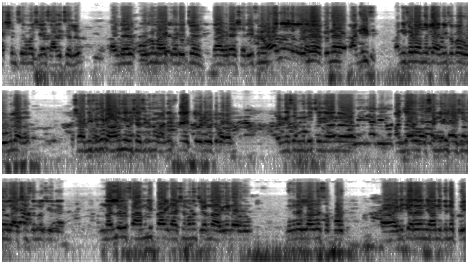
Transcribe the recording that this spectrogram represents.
ആക്ഷൻ സിനിമ ചെയ്യാൻ സാധിച്ചാലും അതിന്റെ പൂർണമായ ക്രെഡിറ്റ് ഇവിടെ ഷരീഫിനും. പിന്നെ പിന്നെ അനീഫ്. അനീഫ് ഇവിടെ വന്നിട്ട് അനീഫ് ഇപ്പൊ റൂമിലാണ് പക്ഷെ അനീഫ് ഇത് കാണുന്നു വിശ്വസിക്കുന്നു. അനീഫിന്റെ ഏറ്റവും വെടിവിട്ട് പടം എന്നെ സംബന്ധിച്ച് ഞാൻ അഞ്ചാറ് വർഷങ്ങൾക്ക് ശേഷമാണ് ഒരു ആക്ഷൻ സിനിമ ചെയ്യുന്നത്. നല്ലൊരു ഫാമിലി പാക്ഡ് ആക്ഷൻ പടം ചെയ്യണമെന്ന് ആഗ്രഹം ഉണ്ടായിരുന്നു നിങ്ങളുടെ എല്ലാവരുടെ സപ്പോർട്ട് എനിക്കറിയാം ഞാൻ ഇതിന്റെ പ്രീ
